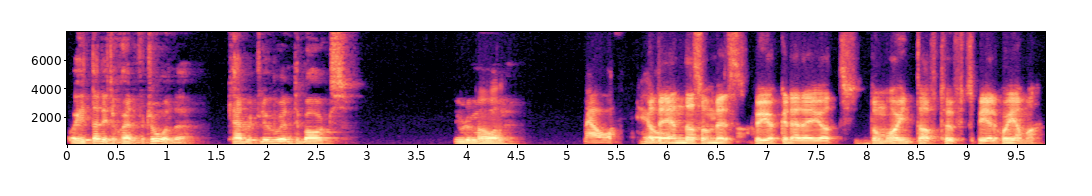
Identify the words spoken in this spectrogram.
och hitta lite självförtroende? Calvert Lewin tillbaks. Gjorde mål. Ja. Ja. det enda som spökar där är ju att de har inte haft tufft spelschema.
